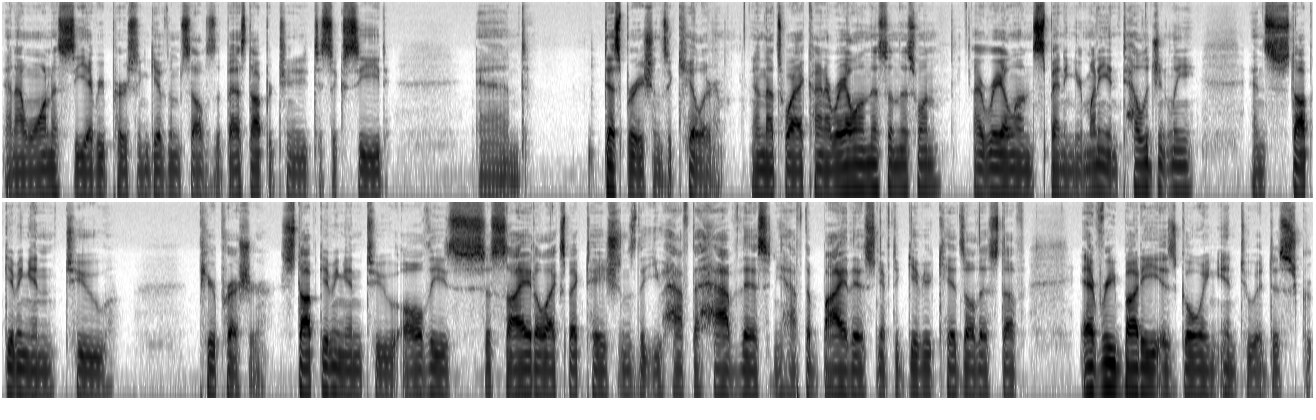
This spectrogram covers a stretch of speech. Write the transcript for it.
and I want to see every person give themselves the best opportunity to succeed. And desperation's a killer, and that's why I kind of rail on this on this one. I rail on spending your money intelligently, and stop giving in to peer pressure. Stop giving in to all these societal expectations that you have to have this and you have to buy this and you have to give your kids all this stuff. Everybody is going into a disg-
